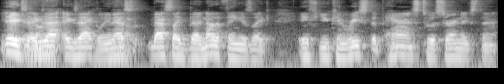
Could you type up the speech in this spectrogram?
you know, Ex- they don't exa- have- exactly and that's that's like the another thing is like if you can reach the parents to a certain extent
